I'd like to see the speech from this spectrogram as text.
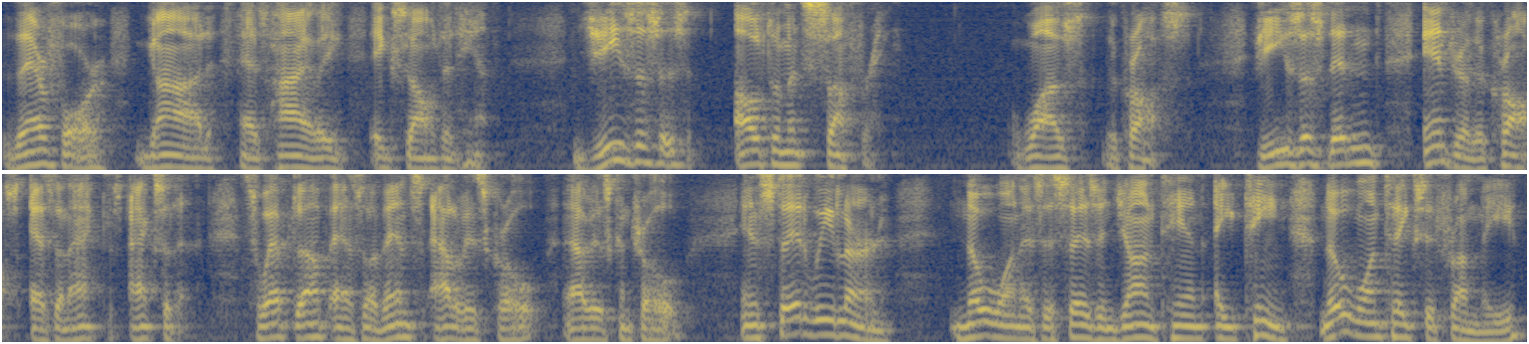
Therefore, God has highly exalted him. Jesus' ultimate suffering was the cross. Jesus didn't enter the cross as an accident, swept up as events out of his control. Out of his control. Instead, we learn no one, as it says in John 10 18, no one takes it from me,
